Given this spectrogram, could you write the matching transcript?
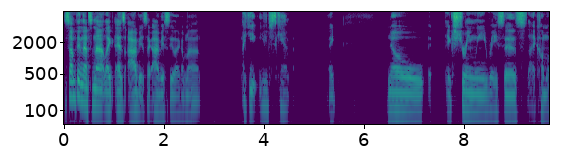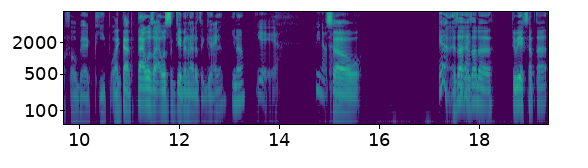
something that's not like as obvious, like obviously like I'm not like you you just can't like no extremely racist, like homophobic people. Like that that was I was given that as a given, you know? Yeah, yeah, yeah. We know that. So yeah, is that is Okay. that a do we accept that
